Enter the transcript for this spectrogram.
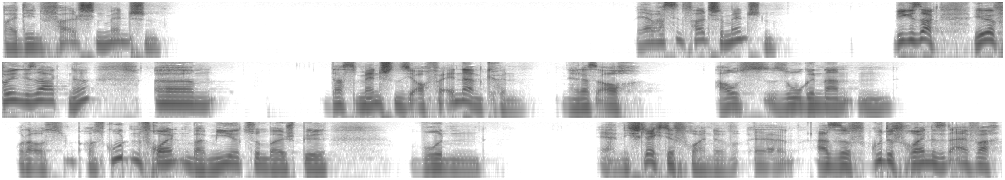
bei den falschen Menschen. Ja, was sind falsche Menschen? Wie gesagt, ich habe ja vorhin gesagt, ne, ähm, dass Menschen sich auch verändern können. Ja, dass auch aus sogenannten oder aus, aus guten Freunden, bei mir zum Beispiel, wurden ja nicht schlechte Freunde. Äh, also gute Freunde sind einfach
